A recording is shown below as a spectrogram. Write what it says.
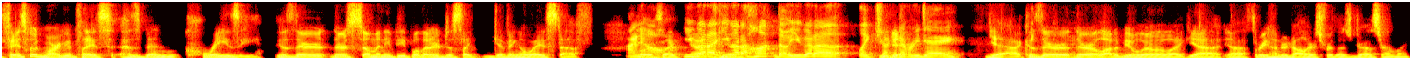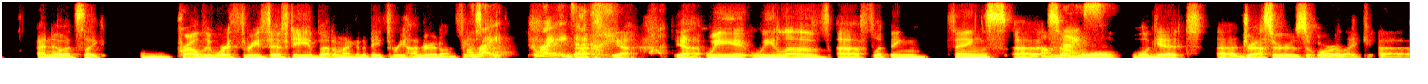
Facebook Marketplace has been crazy because there there's so many people that are just like giving away stuff. I know. it's like, you yeah, gotta you gotta hunt though. You gotta like check it every day. Yeah, because there there are a lot of people that are like, yeah, yeah, three hundred dollars for this dresser. I'm like, I know it's like probably worth three fifty, but I'm not going to pay three hundred on Facebook. Right. Right. Uh, Exactly. yeah, yeah. We we love uh, flipping things. Uh, Oh, so nice. we'll we'll get uh, dressers or like uh,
